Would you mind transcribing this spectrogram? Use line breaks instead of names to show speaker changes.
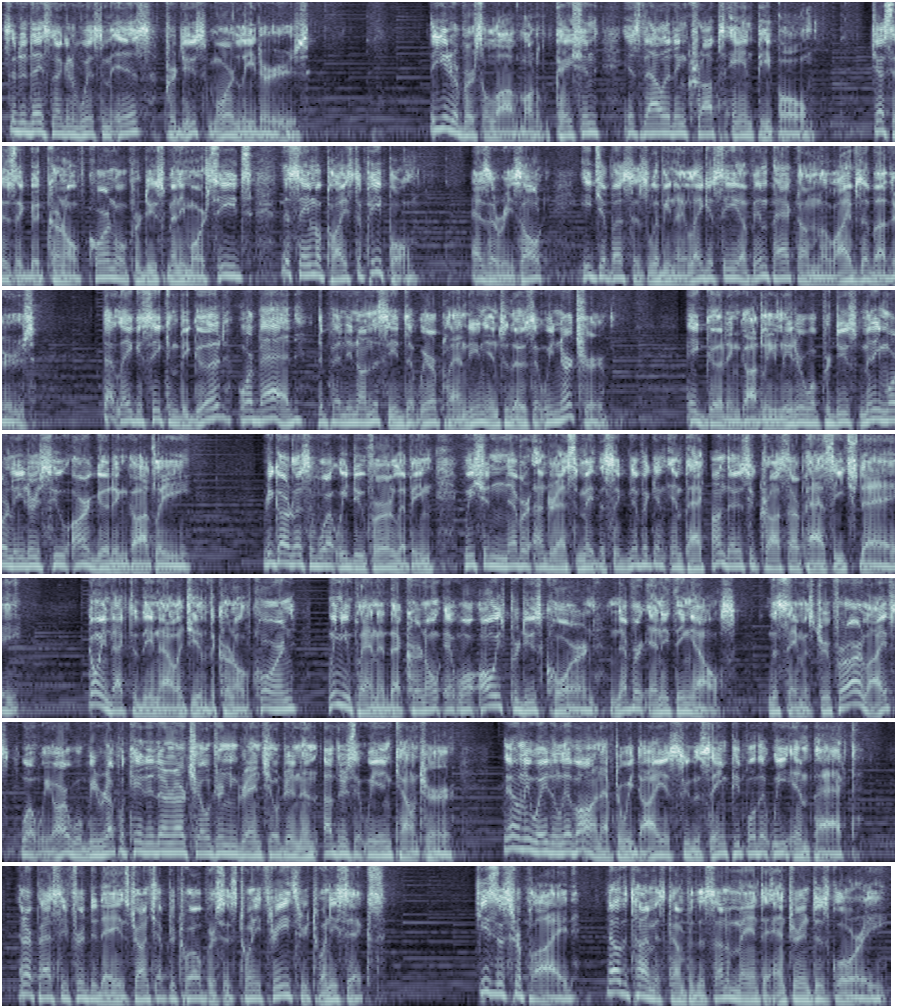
So today's nugget of wisdom is produce more leaders. The universal law of multiplication is valid in crops and people. Just as a good kernel of corn will produce many more seeds, the same applies to people. As a result, each of us is living a legacy of impact on the lives of others. That legacy can be good or bad, depending on the seeds that we are planting into those that we nurture. A good and godly leader will produce many more leaders who are good and godly. Regardless of what we do for a living, we should never underestimate the significant impact on those who cross our paths each day. Going back to the analogy of the kernel of corn, when you planted that kernel, it will always produce corn, never anything else. The same is true for our lives. What we are will be replicated in our children and grandchildren and others that we encounter. The only way to live on after we die is through the same people that we impact. And our passage for today is John chapter 12, verses 23 through 26. Jesus replied, Now the time has come for the Son of Man to enter into his glory.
